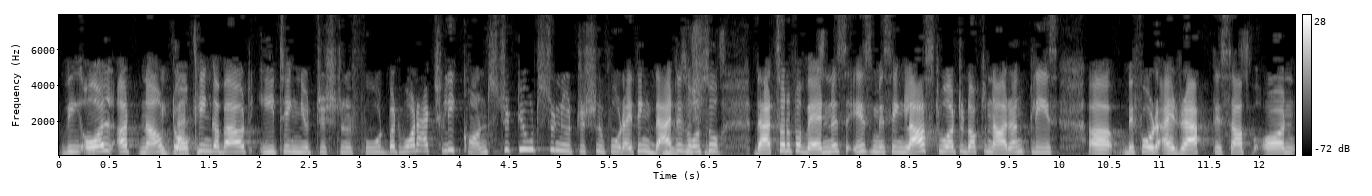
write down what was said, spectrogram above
We all are now exactly. talking about eating nutritional food, but what actually constitutes to nutritional food? I think that Nutrition. is also that sort of awareness is missing. Last word to Dr. Narang, please, uh, before I wrap this up on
